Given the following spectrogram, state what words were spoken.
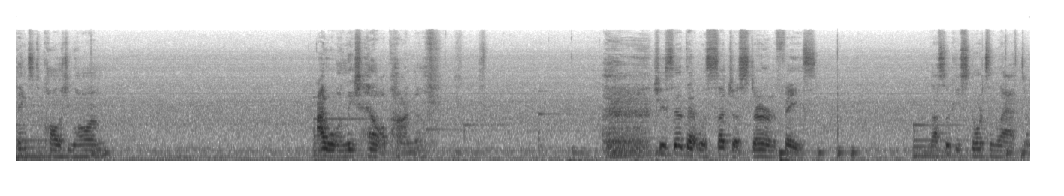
thinks to cause you harm, I will unleash hell upon them. she said that with such a stern face. Natsuki snorts in laughter.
